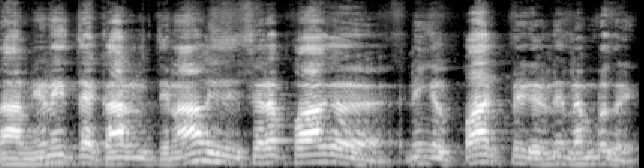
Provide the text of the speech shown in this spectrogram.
நான் நினைத்த காரணத்தினால் இது சிறப்பாக நீங்கள் பார்ப்பீர்கள் என்று நம்புகிறேன்.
